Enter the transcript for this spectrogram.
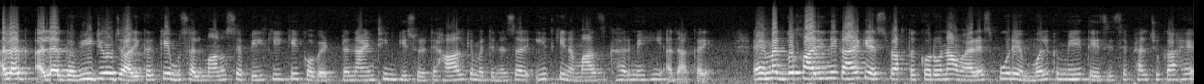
अलग अलग वीडियो जारी करके मुसलमानों से अपील की कि कोविड 19 की सूरत हाल के मद्देनजर ईद की नमाज़ घर में ही अदा करें। अहमद बुखारी ने कहा कि इस वक्त कोरोना वायरस पूरे मुल्क में तेज़ी से फैल चुका है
